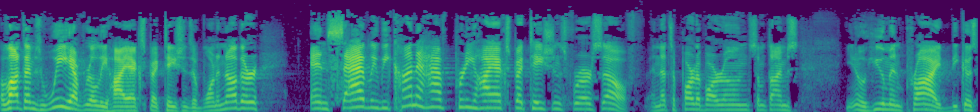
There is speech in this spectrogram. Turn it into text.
A lot of times we have really high expectations of one another, and sadly, we kind of have pretty high expectations for ourselves. And that's a part of our own, sometimes, you know, human pride. Because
